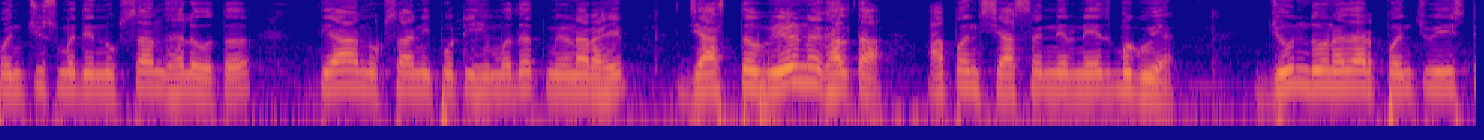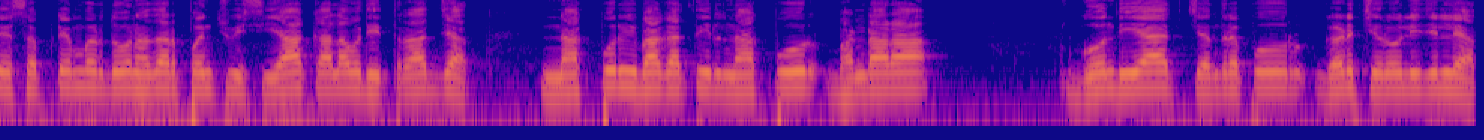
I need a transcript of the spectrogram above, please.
पंचवीसमध्ये नुकसान झालं होतं त्या नुकसानीपोटी ही मदत मिळणार आहे. जास्त वेळ न घालता आपण शासन निर्णयच बघूया. जून दोन हजार पंचवीस ते सप्टेंबर दोन हजार पंचवीस या कालावधीत राज्यात नागपूर विभागातील नागपूर भंडारा गोंदिया चंद्रपूर गडचिरोली जिल्ह्यात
